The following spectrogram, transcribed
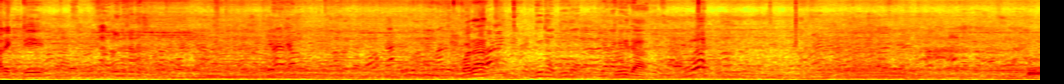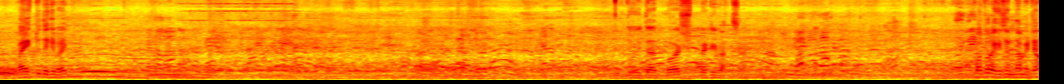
আরেকটি। কদা দুধা দুধা দুই দাঁত ভাই একটু দেখি ভাই দুই দাঁত বয়স পেটি বাচ্চা। কত রেখেছেন দাম এটা?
